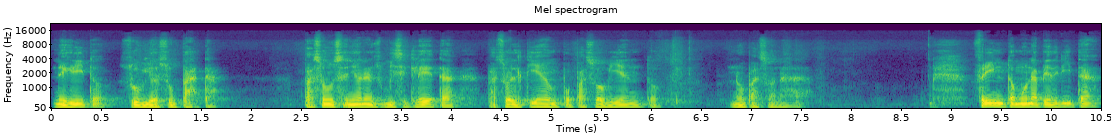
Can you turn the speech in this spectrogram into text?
Negrito subió su pata. Pasó un señor en su bicicleta, pasó el tiempo, pasó viento, no pasó nada. Frin tomó una piedrita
